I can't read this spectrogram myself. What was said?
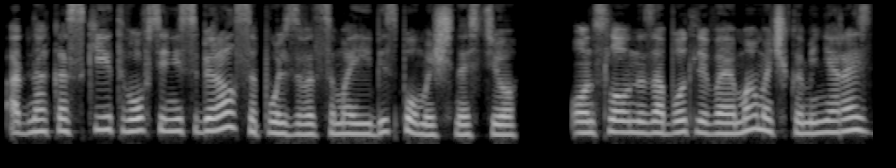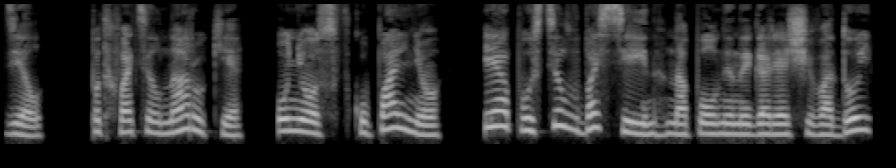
Однако Скит вовсе не собирался пользоваться моей беспомощностью. Он, словно заботливая мамочка, меня раздел, подхватил на руки, унес в купальню и опустил в бассейн, наполненный горячей водой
